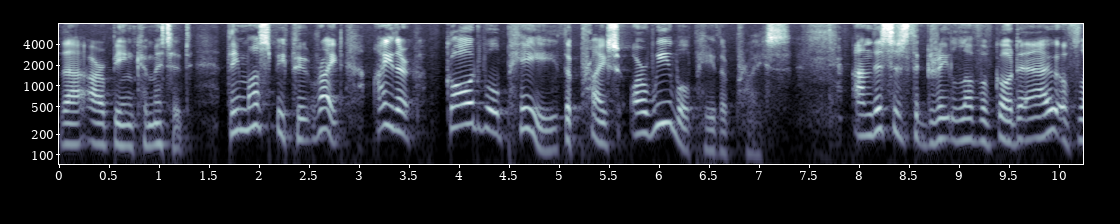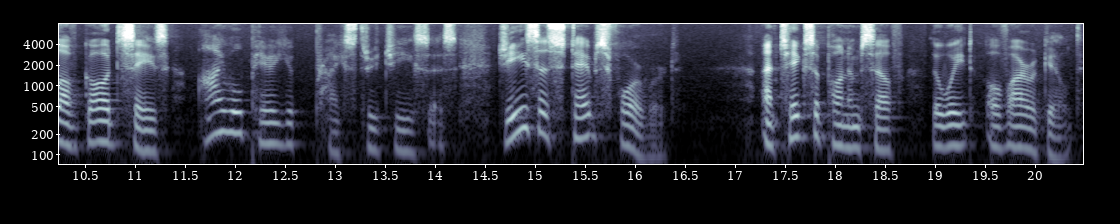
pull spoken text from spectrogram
that are being committed. They must be put right. Either God will pay the price or we will pay the price. And this is the great love of God. And out of love, God says, I will pay your price through Jesus. Jesus steps forward and takes upon himself the weight of our guilt.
